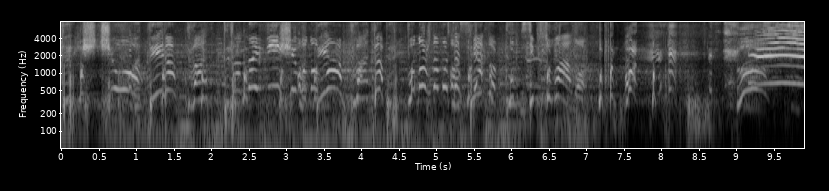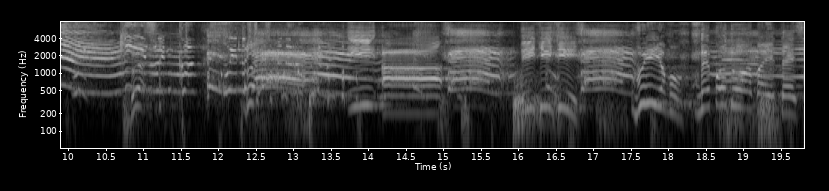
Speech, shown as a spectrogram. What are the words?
три. Що? Один, два, три. Та навіщо воно вам? Два, та Воно ж нам усе свято зіпсувало. Кізонько! Ой, ну що ж мене І а. Відійдіть. Ви йому не подобаєтесь.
